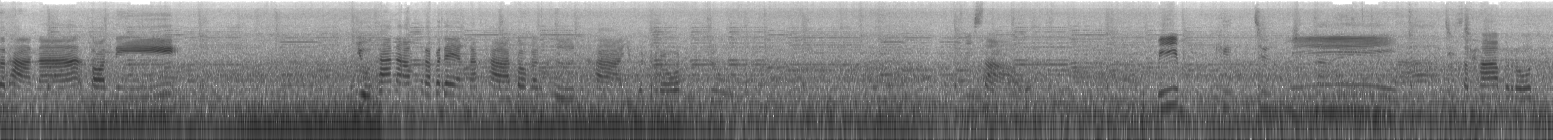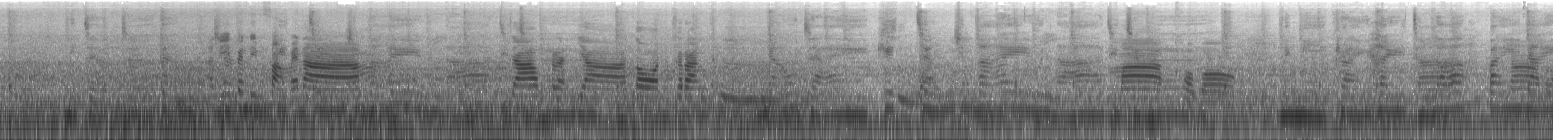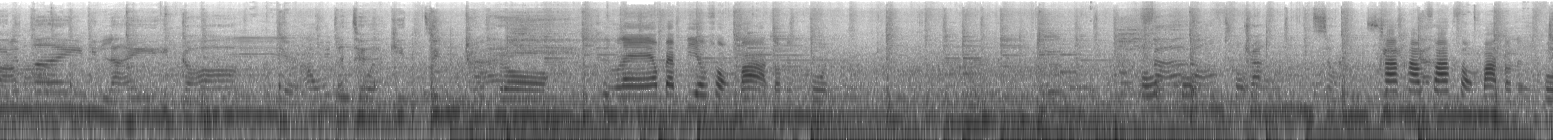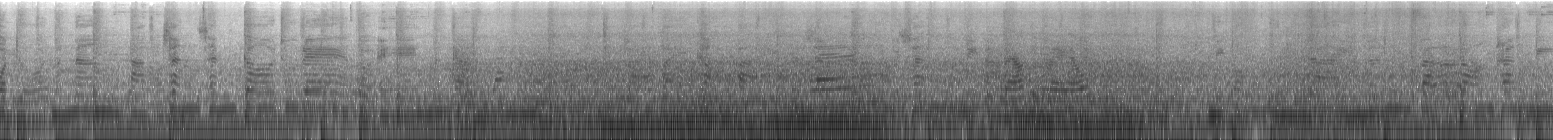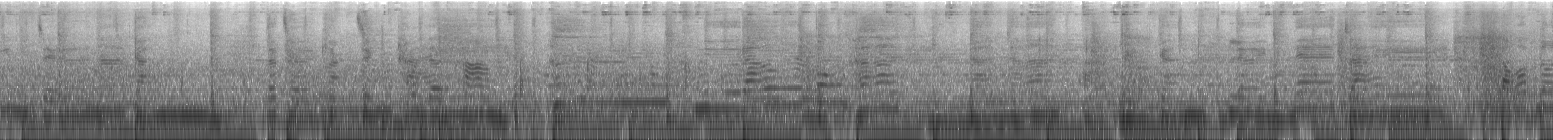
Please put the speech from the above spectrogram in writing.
สถานะตอนนี้ อยู่ท่าน้ำพระประแดงนะคะ ตอนกลางคืนค่ะ อยู่บนรถดูพี่สาวบีมคิดถึงนี่สภาพรถไม่เจอเจอกันอันนี้เป็นริมฝั่งแม่น้ำเจ้าพระยาตอนกลางคืนเหงาใจคิดถึงฉันไหมเวลาที่เจมากอขอบอก ไม่มีใครให้ทะเลาะไปไหนน่ารักและไม่มีไหลให้กอดเดี๋ยวเอาให้ดูและเธคอนคิดถึงใคร รอ ถึงแล้วแป๊บเดียว 2 บาทต่อหนึ่งคนโต๊ะฟ้าโต๊ะร้องทุกโต๊ะครั้งส่งเสียงค่าข้ามฟากดัง2บาทต่อหนึ่งคนโดด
